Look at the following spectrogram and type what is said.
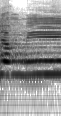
想你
